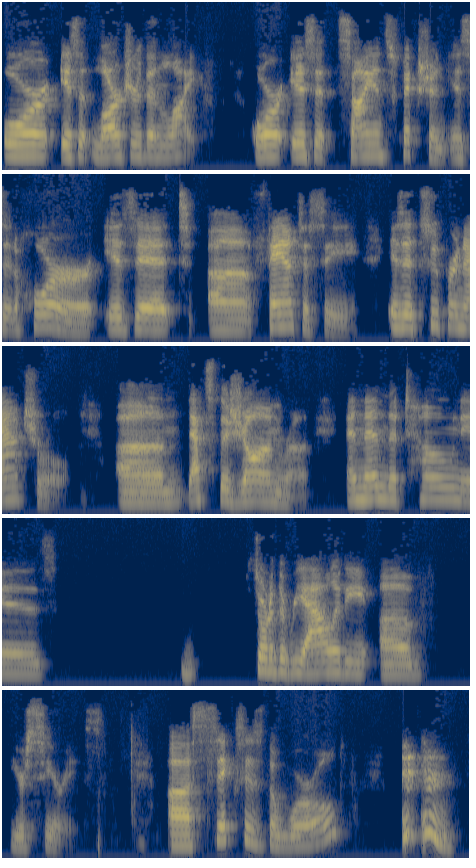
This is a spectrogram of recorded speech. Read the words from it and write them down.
Or is it larger than life? Or is it science fiction? Is it horror? Is it uh, fantasy? Is it supernatural? Um, that's the genre. And then the tone is sort of the reality of your series. Uh, six is the world.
